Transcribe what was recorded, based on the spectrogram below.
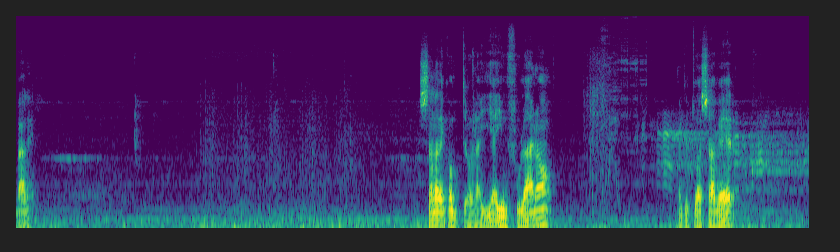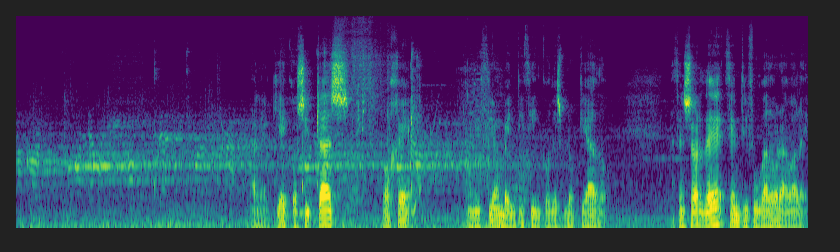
Vale. Sala de control. Ahí hay un fulano. Vete tú a saber. Vale, aquí hay cositas. Coge munición 25 desbloqueado. Ascensor de centrifugadora, vale.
